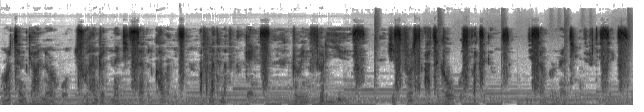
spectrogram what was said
Martin Gardner wrote 297 columns of mathematical games during 30 years. His first article was Flexagons in December 1956.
